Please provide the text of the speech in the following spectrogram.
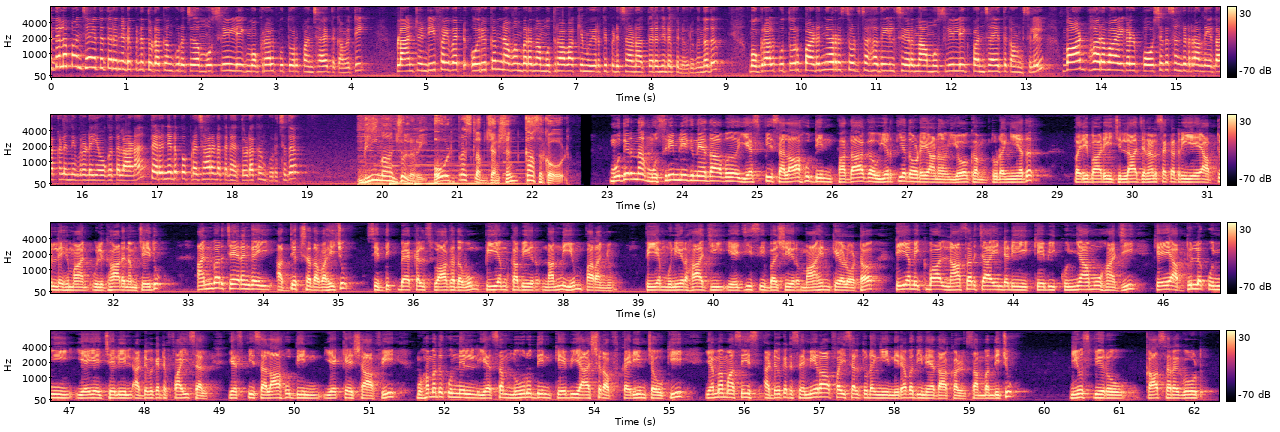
ത്രിതല പഞ്ചായത്ത് തെരഞ്ഞെടുപ്പിന് തുടക്കം കുറിച്ച് Muslim League Mogral Puthur panchayat committee. Plan twenty five at ഒരുക്കം നവംബർ എന്ന മുദ്രാവാക്യം ഉയർത്തിപ്പിടിച്ചാണ് തെരഞ്ഞെടുപ്പിന് ഒരുങ്ങുന്നത്. മൊഗ്രാൽ പുത്തൂർ പടിഞ്ഞാറ് റിസോർട്ട് സഹതയിൽ ചേർന്ന മുസ്ലിം ലീഗ് പഞ്ചായത്ത് കൌൺസിലിൽ വാർഡ് ഭാരവാഹികൾ പോഷക സംഘടനാ നേതാക്കൾ എന്നിവരുടെ യോഗത്തിലാണ് തെരഞ്ഞെടുപ്പ് പ്രചാരണത്തിന് തുടക്കം കുറിച്ചത്. Bhima jewellery old press club junction Kasaragod. മുതിർന്ന മുസ്ലിം ലീഗ് നേതാവ് എസ് പി സലാഹുദ്ദീൻ പതാക ഉയർത്തിയതോടെയാണ് യോഗം തുടങ്ങിയത്. പരിപാടി ജില്ലാ general secretary A Abdul Rahman ഉദ്ഘാടനം ചെയ്തു. അൻവർ ചേരങ്കൈ അധ്യക്ഷത വഹിച്ചു. സിദ്ദിഖ് ബേക്കൽ സ്വാഗതവും പി എം കബീർ നന്ദിയും പറഞ്ഞു. P M Muneer Haji A G C Basheer Mahin Kelottu T M Iqbal Nasar Chayintadi K B Kunhamu Haji K A Abdulla Kunhi A A Jaleel advocate Faisal S P Salahuddin A K Shafi Muhammad Kunnil S M Nooruddin K B Ashraf Kareem Chowki M M Azeez advocate Sameera Faisal തുടങ്ങി നിരവധി നേതാക്കൾ സംബന്ധിച്ചു. News bureau Kasaragod.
